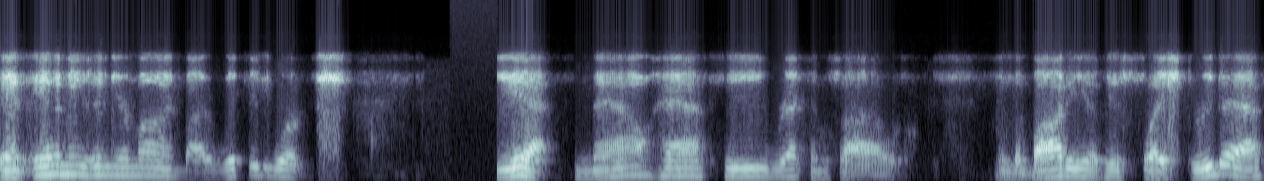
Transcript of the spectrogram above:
and enemies in your mind by wicked works, yet now hath he reconciled in the body of his flesh through death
